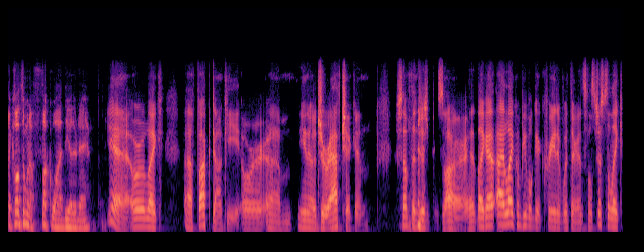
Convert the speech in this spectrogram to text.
I called someone a fuckwad the other day. yeah, or like a fuck donkey, or um, you know, giraffe chicken. Something just bizarre. Like I, I like when people get creative with their insults, just to like,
